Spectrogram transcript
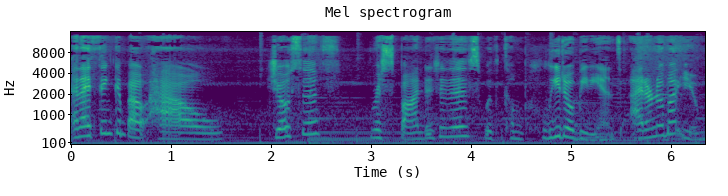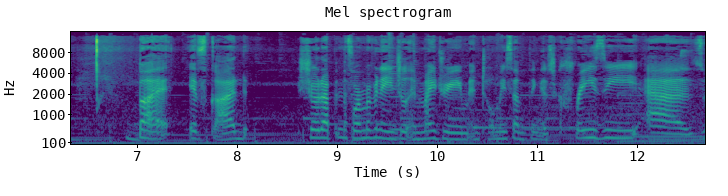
And I think about how Joseph responded to this with complete obedience. I don't know about you, but if God showed up in the form of an angel in my dream and told me something as crazy as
